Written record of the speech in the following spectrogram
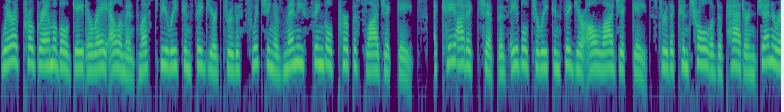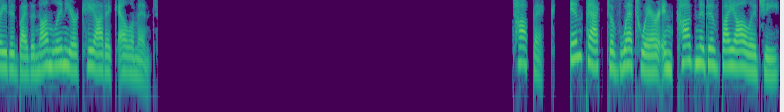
where a programmable gate array element must be reconfigured through the switching of many single-purpose logic gates, a chaotic chip is able to reconfigure all logic gates through the control of the pattern generated by the nonlinear chaotic element. Topic: Impact of wetware in cognitive biology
